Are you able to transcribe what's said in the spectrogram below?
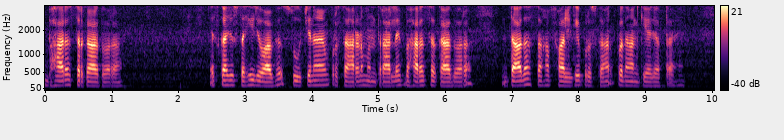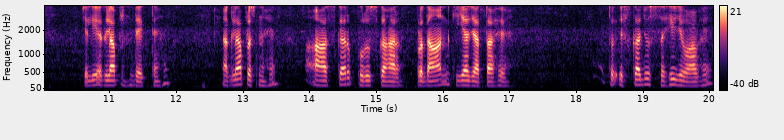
भारत सरकार द्वारा। इसका जो सही जवाब है, सूचना एवं प्रसारण मंत्रालय, भारत सरकार द्वारा दादा साहब फाल्के पुरस्कार प्रदान किया जाता है। चलिए अगला प्रश्न देखते हैं। अगला प्रश्न है आस्कर पुरस्कार प्रदान किया जाता है। तो इसका जो सही जवाब है,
